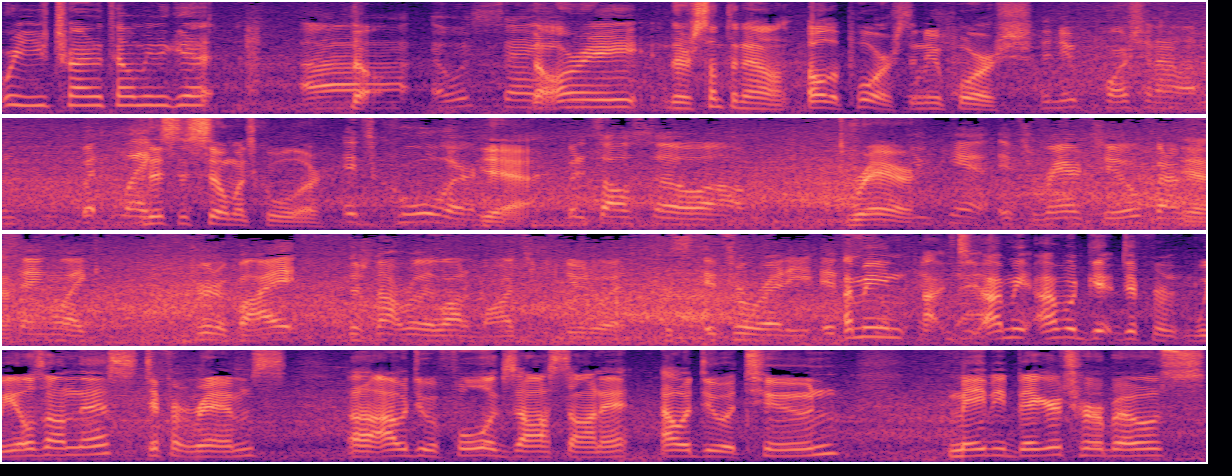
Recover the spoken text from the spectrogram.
were you trying to tell me to get? Uh, I was saying The R8. There's something else. Oh, the Porsche, the new Porsche. the new Porsche 911, but like This is so much cooler. it's cooler. Yeah. But it's also um, Rare. you can't. It's rare too. But I'm Yeah. just saying like if you're to buy it, there's not really a lot of mods you can do to it. it's already. It's I mean, I, I mean, I would get different wheels on this, different rims. Uh, I would do a full exhaust on it. I would do a tune, maybe bigger turbos.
